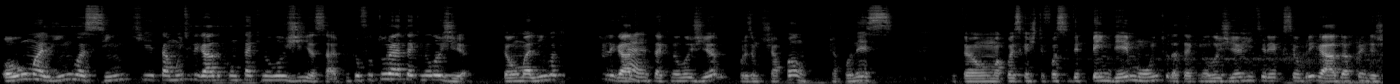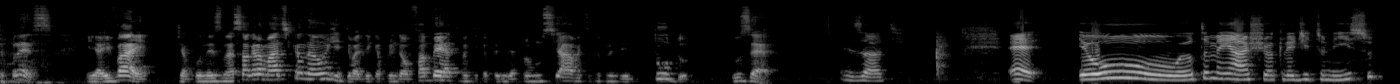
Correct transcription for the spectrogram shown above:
ou uma língua assim que está muito ligada com tecnologia, sabe? Porque o futuro é a tecnologia. Então, uma língua que está muito ligada é. com tecnologia, por exemplo, Japão, japonês. Então, uma coisa que a gente fosse depender muito da tecnologia, a gente teria que ser obrigado a aprender japonês. E aí vai. Japonês não é só gramática, não, gente. Vai ter que aprender alfabeto, vai ter que aprender a pronunciar, vai ter que aprender tudo do zero. Exato. É, eu, eu também acho, eu acredito nisso.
